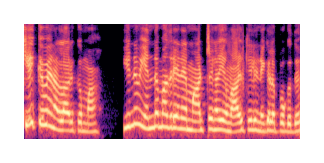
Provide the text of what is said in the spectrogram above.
கேட்கவே நல்லா இருக்குமா? இன்னும் எந்த மாதிரியான மாற்றங்கள் என் வாழ்க்கையில நிகழ போகுது?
